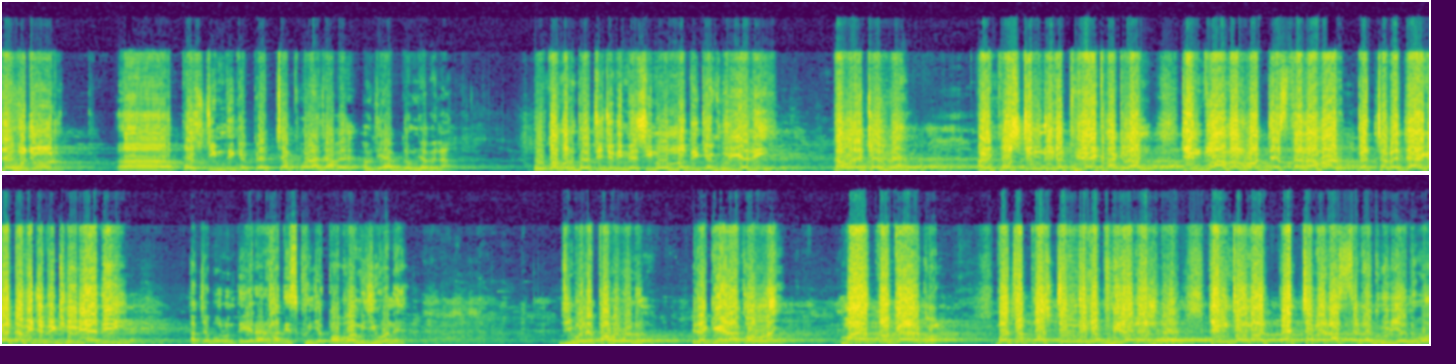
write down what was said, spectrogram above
যে হুজুর পশ্চিম দিকে পেচ্ছাপ করা যাবে? আমি বলছি, একদম যাবে না। ও তখন বলছে যদি মেশিন অন্যদিকে ঘুরিয়ে নিই তাহলে চলবে। আমি পশ্চিম দিকে ফিরেই থাকলাম কিন্তু আমার লজ্জাস্থান আমার পেচ্ছাপের জায়গাটা আমি যদি ঘিরিয়ে দিই। আচ্ছা বলুন তো এর আর হাদিস খুঁজে পাবো আমি জীবনে? জীবনে পাবো বলুন? এটা গেঁড়া কল নয় মারাত্মক গেঁড়া কল। বলছে পশ্চিম দিকে ফিরে বসবো কিন্তু আমার পেচ্ছাপের রাস্তাটা ঘুরিয়ে দেবো।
